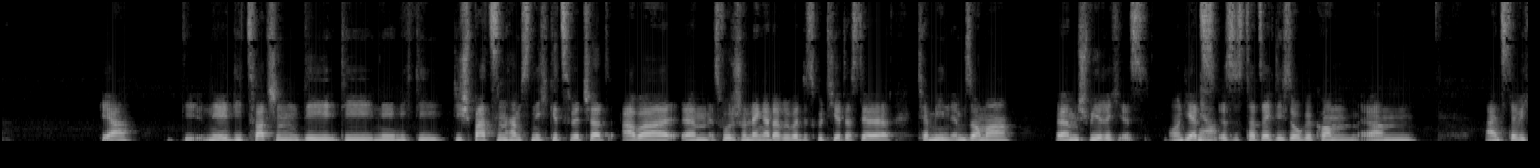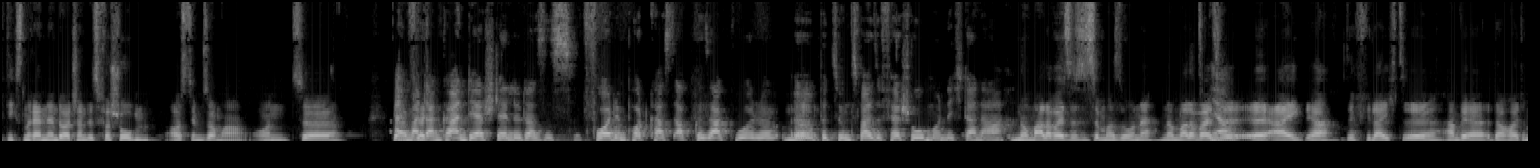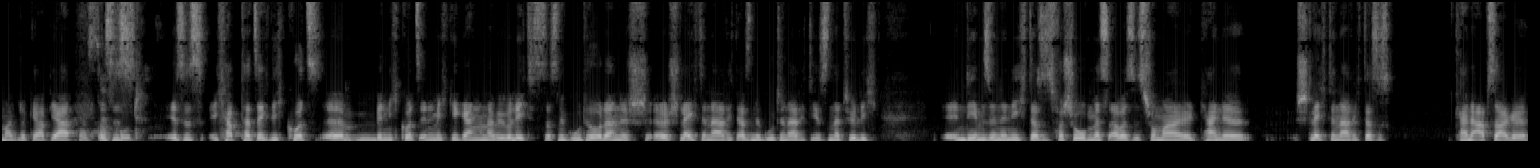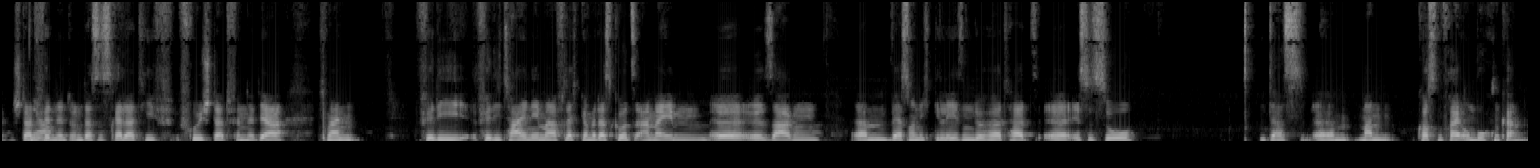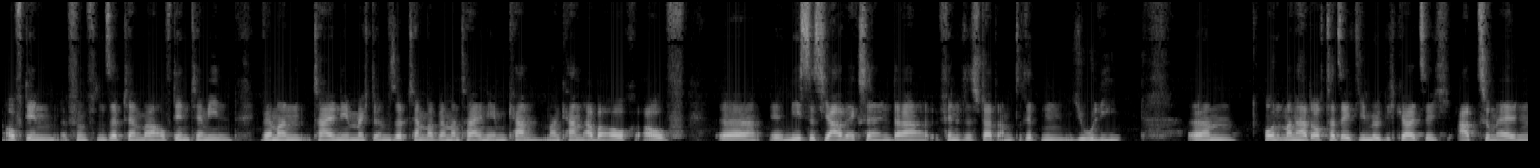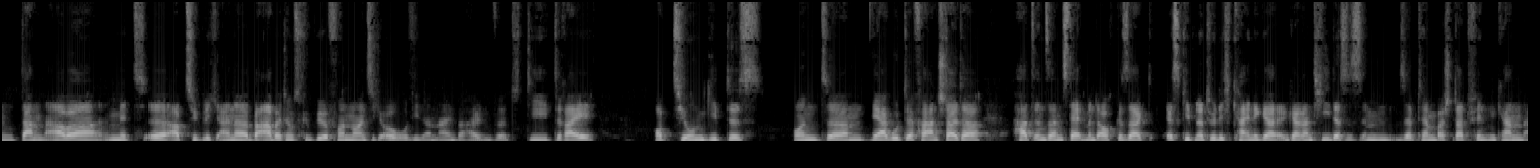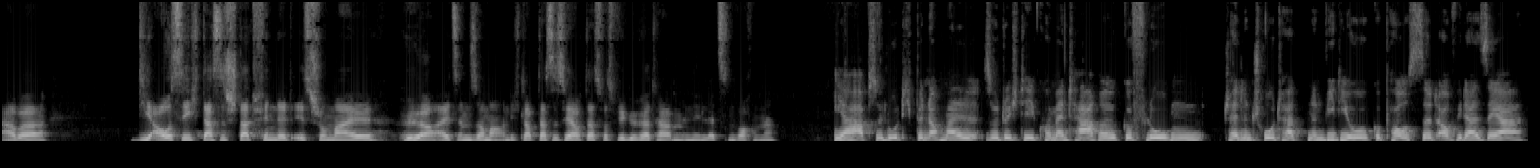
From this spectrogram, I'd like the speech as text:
ja, die, nee, die Zwatschen, die, die, nee, nicht die, die Spatzen haben es nicht gezwitschert, aber ähm, es wurde schon länger darüber diskutiert, dass der Termin im Sommer ähm, schwierig ist. Und jetzt ja. ist es tatsächlich so gekommen, ähm, eins der wichtigsten Rennen in Deutschland ist verschoben aus dem Sommer. Und äh, ja, Einmal danke an der Stelle, dass es vor dem Podcast abgesagt wurde, ne, äh, beziehungsweise verschoben und nicht danach. Normalerweise ist es immer so, ne? Normalerweise, ja, äh, ja vielleicht äh, haben wir da heute mal Glück gehabt. Ja, das ist, es ist, ist es, ich habe tatsächlich kurz, ähm, bin ich kurz in mich gegangen und habe überlegt, ist das eine gute oder eine sch äh, schlechte Nachricht? Also eine gute Nachricht ist natürlich in dem Sinne nicht, dass es verschoben ist, aber es ist schon mal keine schlechte Nachricht, dass es keine Absage stattfindet ja. und dass es relativ früh stattfindet. Ja, ich meine, für die, für die Teilnehmer, vielleicht können wir das kurz einmal eben äh, sagen, ähm, wer es noch nicht gelesen, gehört hat, äh, ist es so, dass ähm, man kostenfrei umbuchen kann auf den 5. September, auf den Termin, wenn man teilnehmen möchte im September, wenn man teilnehmen kann. Man kann aber auch auf äh, nächstes Jahr wechseln. Da findet es statt am 3. Juli. Ähm, und man hat auch tatsächlich die Möglichkeit, sich abzumelden, dann aber mit äh, abzüglich einer Bearbeitungsgebühr von 90 Euro, die dann einbehalten wird. Die drei Optionen gibt es. Und ähm, ja gut, der Veranstalter hat in seinem Statement auch gesagt, es gibt natürlich keine Gar Garantie, dass es im September stattfinden kann, aber die Aussicht, dass es stattfindet, ist schon mal höher als im Sommer. Und ich glaube, das ist ja auch das, was wir gehört haben in den letzten Wochen. Ne? Ja, absolut. Ich bin auch mal so durch die Kommentare geflogen. Challenge Rot hat ein Video gepostet, auch wieder sehr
